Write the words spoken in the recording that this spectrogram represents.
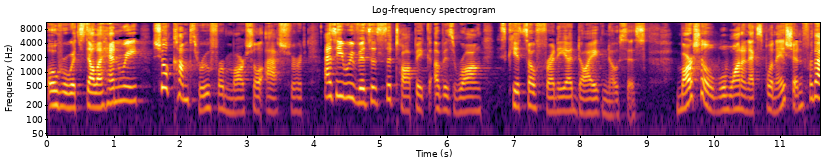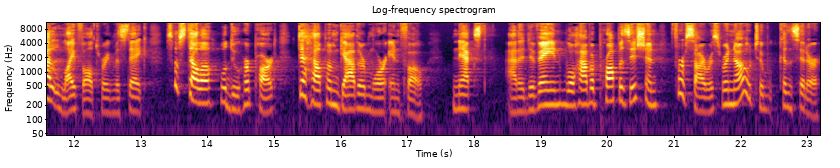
Over with Stella Henry, she'll come through for Marshall Ashford as he revisits the topic of his wrong schizophrenia diagnosis. Marshall will want an explanation for that life altering mistake, so Stella will do her part to help him gather more info. Next, Anna Devane will have a proposition for Cyrus Renault to consider,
